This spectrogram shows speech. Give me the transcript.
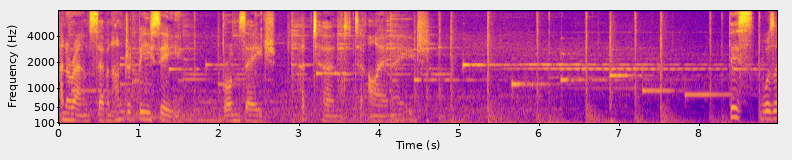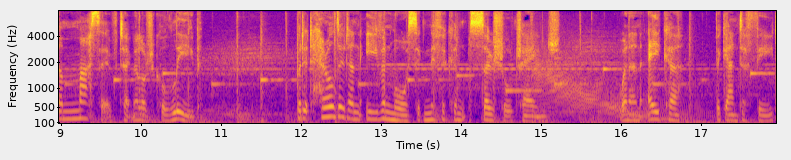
and around 700 BC, Bronze Age had turned to Iron Age. This was a massive technological leap, but it heralded an even more significant social change when an acre began to feed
